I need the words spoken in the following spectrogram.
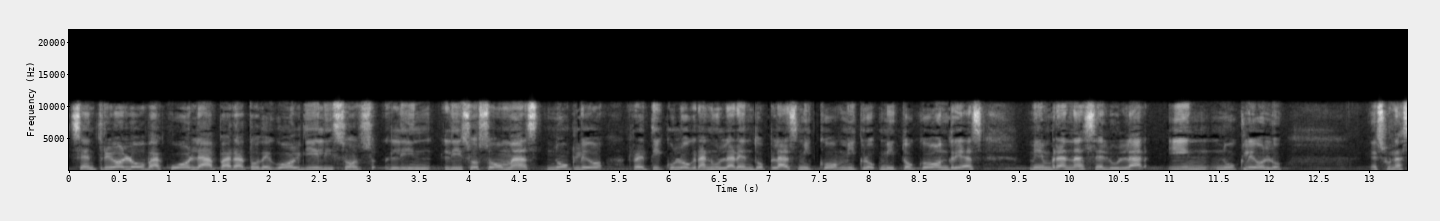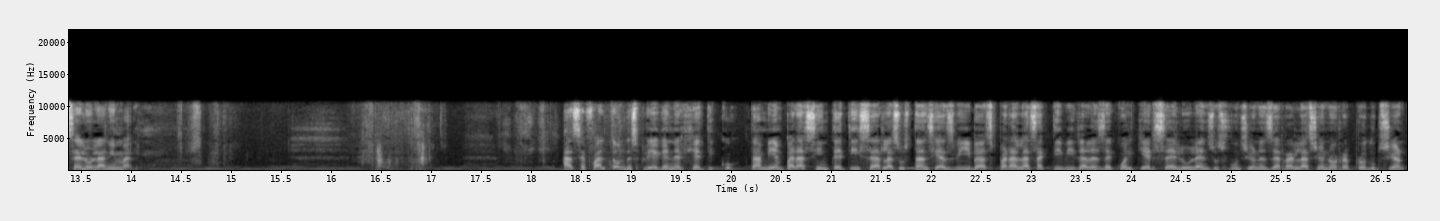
centriolo, vacuola, aparato de Golgi, lisosomas, núcleo, retículo granular endoplásmico, mitocondrias, membrana celular y nucleolo. Es una célula animal. Hace falta un despliegue energético, también para sintetizar las sustancias vivas, para las actividades de cualquier célula en sus funciones de relación o reproducción,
